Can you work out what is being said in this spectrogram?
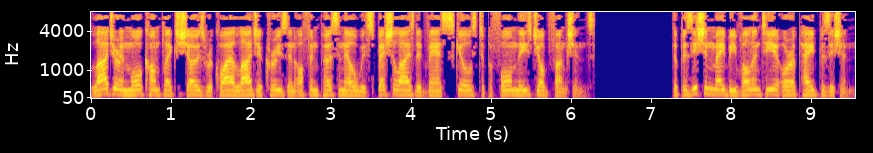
Larger and more complex shows require larger crews and often personnel with specialized advanced skills to perform these job functions. The position may be volunteer or a paid position.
